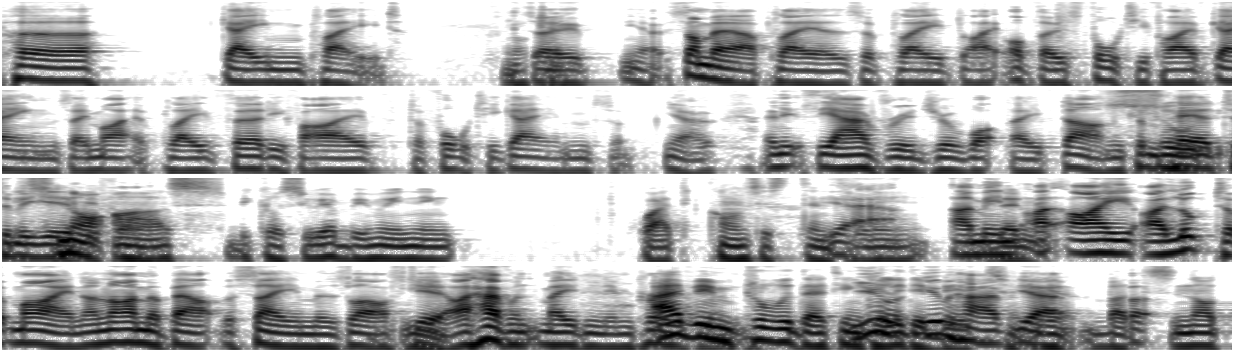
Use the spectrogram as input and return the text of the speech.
per game played. So you know, some of our players have played like of those forty-five games, they might have played thirty-five to forty games. You know, and it's the average of what they've done So compared to the it's year not before. us because we have been winning quite consistently. Yeah, I mean, Then I, I, I looked at mine and I'm about the same as last year. I haven't made an improvement. I've improved I think You- a little you bit. have, yeah, but, but- not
